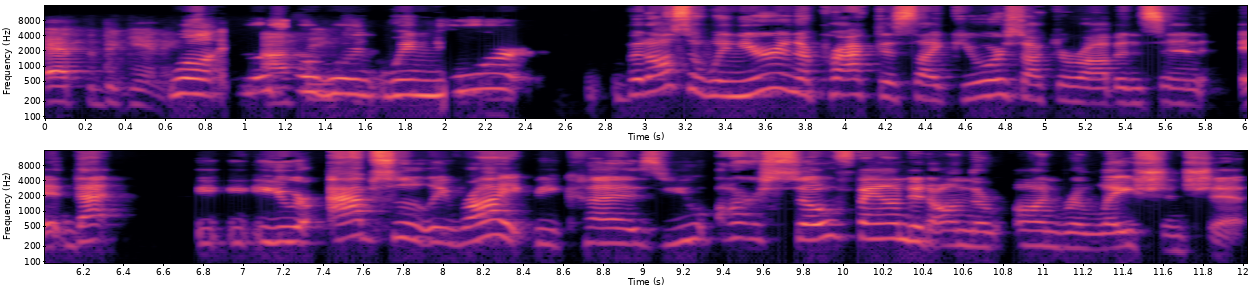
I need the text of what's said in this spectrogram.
at the beginning. Well, also when when you're, but also when you're in a practice like yours, Dr. Robinson, it, that you're absolutely right because you are so founded on the on relationship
